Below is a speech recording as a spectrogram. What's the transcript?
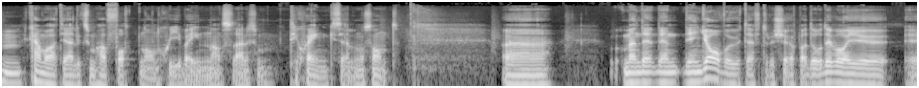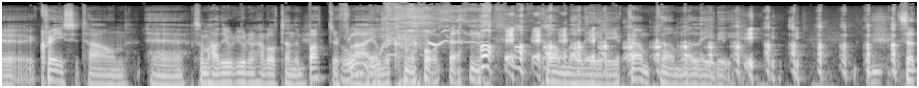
Mm. Det kan vara att jag liksom har fått någon skiva innan, så där, liksom, till skänks eller något sånt. Eh, men den, den, den jag var ute efter att köpa då, det var ju eh, Crazy Town, eh, som hade gjort, gjort den här låten Butterfly, om ni kommer ihåg den. come my lady, come, come my lady. Så att,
